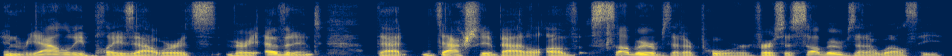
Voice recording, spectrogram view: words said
in reality plays out where it's very evident that it's actually a battle of suburbs that are poor versus suburbs that are wealthy.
